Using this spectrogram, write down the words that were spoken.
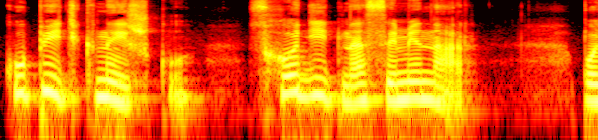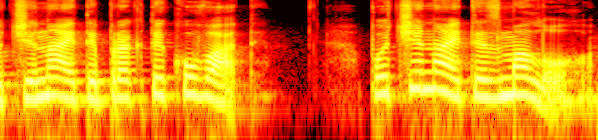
Купіть книжку, сходіть на семінар, починайте практикувати, починайте з малого.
